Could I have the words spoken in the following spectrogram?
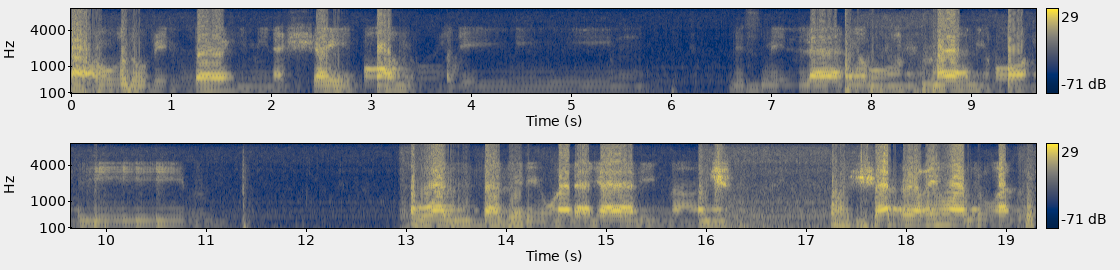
أعوذ بالله من الشيطان الرجيم. بسم الله الرحمن الرحيم. والفجر وليال عشر والشفع والوتر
